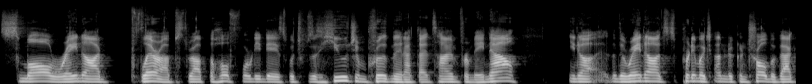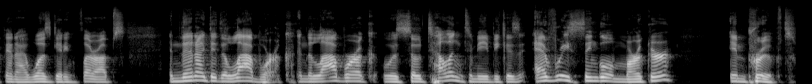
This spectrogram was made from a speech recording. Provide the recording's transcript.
small Raynaud flare ups throughout the whole 40 days, which was a huge improvement at that time for me. Now, you know, the Raynaud's pretty much under control, but back then I was getting flare ups. And then I did the lab work, and the lab work was so telling to me because every single marker improved.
